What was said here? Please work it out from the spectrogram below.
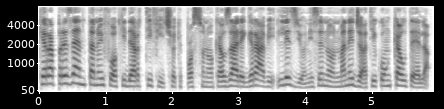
che rappresentano i fuochi d'artificio che possono causare gravi lesioni se non maneggiati con cautela.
